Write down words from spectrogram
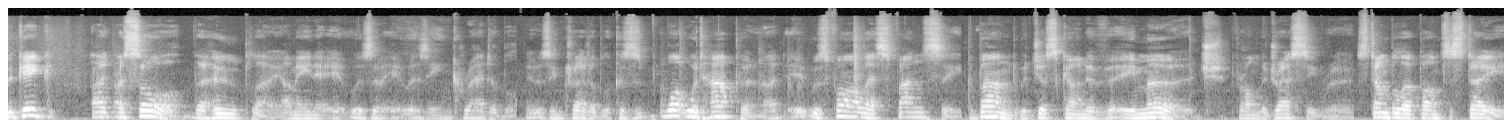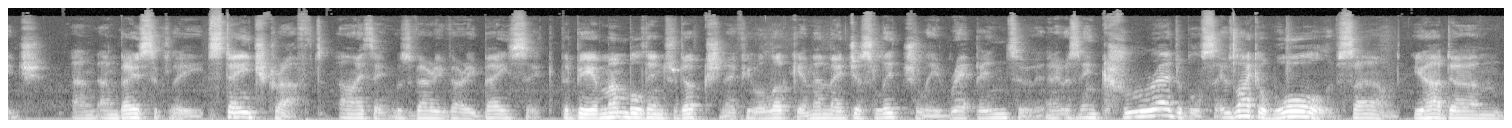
The gig I, I, saw the Who play. I mean, it, it was it was incredible. It was incredible because what would happen? I, it was far less fancy. The band would just kind of emerge from the dressing room, stumble up onto stage, and and basically stagecraft. I think was very very basic. There'd be a mumbled introduction if you were lucky, and then they'd just literally rip into it, and it was incredible. It was like a wall of sound. You had um,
